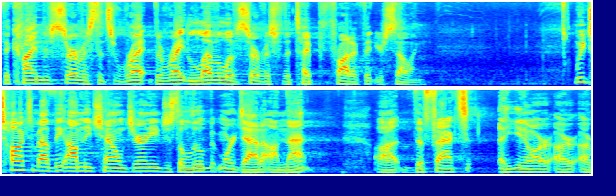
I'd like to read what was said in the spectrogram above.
the kind of service that's right, the right level of service for the type of product that you're selling. We talked about the omni-channel journey, just a little bit more data on that. Uh, the facts, uh, you know, are, are, are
